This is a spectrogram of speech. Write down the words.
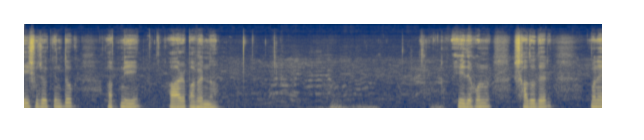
এই সুযোগ কিন্তু আপনি আর পাবেন না। এই দেখুন সাধুদের মানে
